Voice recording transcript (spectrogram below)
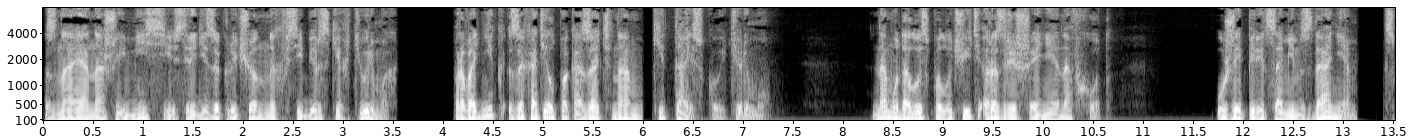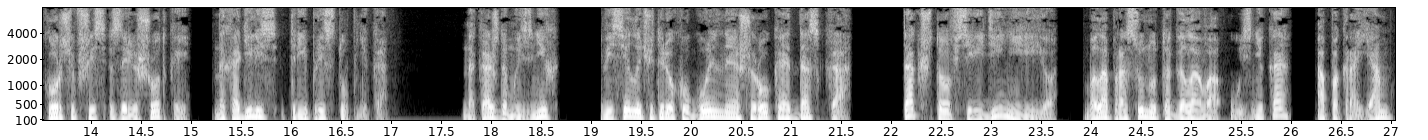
Зная о нашей миссии среди заключенных в сибирских тюрьмах, проводник захотел показать нам китайскую тюрьму. Нам удалось получить разрешение на вход. Уже перед самим зданием, скорчившись за решеткой, находились три преступника. На каждом из них висела четырехугольная широкая доска, так что в середине ее была просунута голова узника, а по краям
